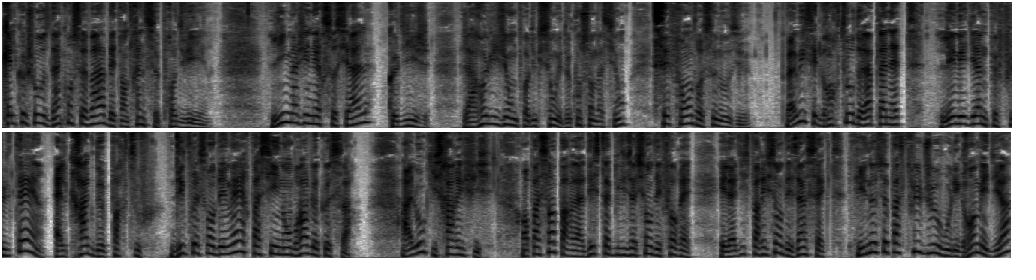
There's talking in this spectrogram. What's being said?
quelque chose d'inconcevable est en train de se produire. L'imaginaire social, que dis-je, la religion de production et de consommation, s'effondre sous nos yeux. Ben oui, c'est le grand retour de la planète. Les médias ne peuvent plus le taire, elles craquent de partout. Des poissons des mers pas si innombrables que ça. À l'eau qui se raréfie, en passant par la déstabilisation des forêts et la disparition des insectes. Il ne se passe plus de jour où les grands médias,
